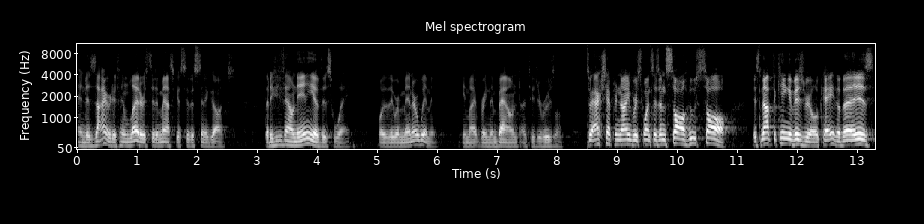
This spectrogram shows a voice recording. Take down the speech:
and desired of him letters to Damascus to the synagogues." That if he found any of this way, whether they were men or women, he might bring them bound unto Jerusalem. So Acts chapter 9, verse 1 says, And Saul, who's Saul? It's not the king of Israel, okay? Though that is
